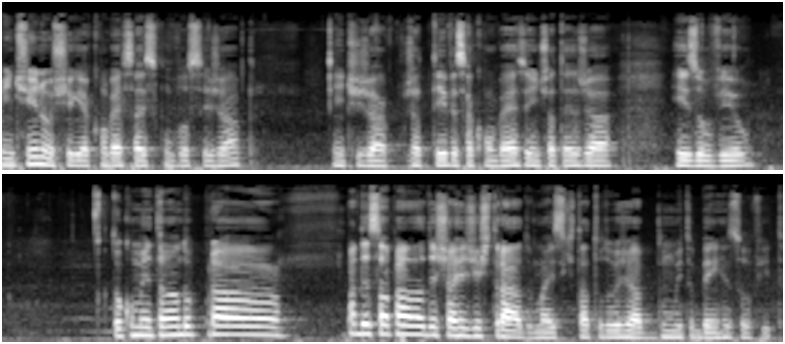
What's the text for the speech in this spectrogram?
Mentindo, eu cheguei a conversar isso com você já. A gente já, já teve essa conversa, a gente até já resolveu. Tô comentando pra, pra, deixar, pra deixar registrado, mas que tá tudo já muito bem resolvido.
